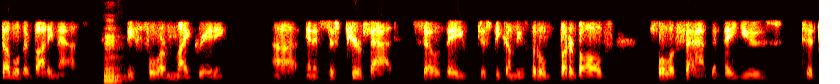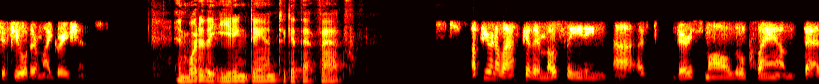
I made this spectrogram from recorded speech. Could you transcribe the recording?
double their body mass hmm. before migrating, uh, and it's just pure fat. So they just become these little butterballs full of fat that they use to, to fuel their migrations. And what are they eating, Dan, to get that fat? Up here in Alaska, they're mostly eating uh, a very small little clam that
